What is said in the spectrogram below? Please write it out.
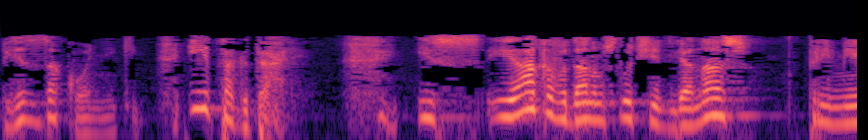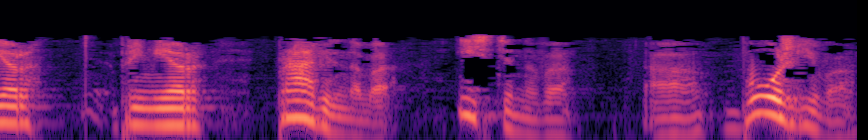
беззаконники. И так далее. Иаков в данном случае для нас пример, пример правильного, истинного, а, Божьего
